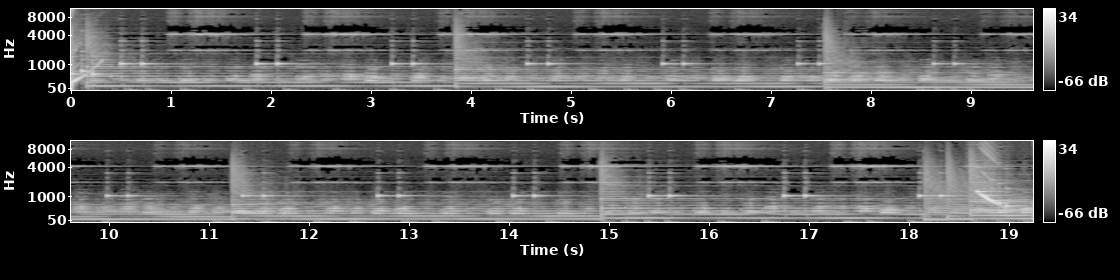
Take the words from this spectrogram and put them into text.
nói Oh!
